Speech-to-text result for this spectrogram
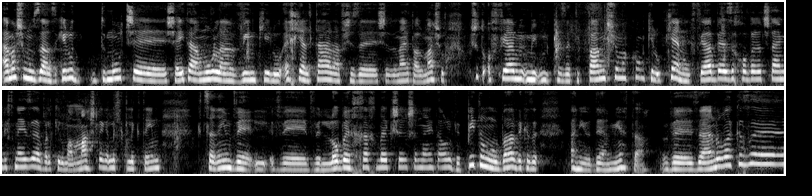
היה משהו מוזר, זה כאילו דמות ש, שהיית אמור להבין כאילו איך היא עלתה עליו שזה, שזה נייט אוול משהו, פשוט הופיע מ- מ- כזה טיפה משום מקום, כאילו כן, הוא הופיע באיזה חוברת שתיים לפני זה, אבל כאילו ממש לקטעים קצרים ו- ו- ולא בהכרח בהקשר של נייט אול, ופתאום הוא בא וכזה, אני יודע מי אתה, וזה היה נורא כזה,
